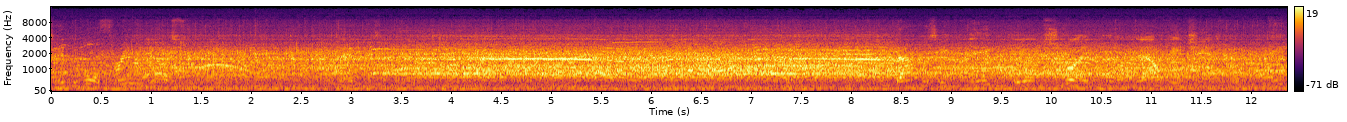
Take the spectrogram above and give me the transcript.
To hit the ball 300 yards through the air, that easy. That was a big, bold strike, and now a chance for a big,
